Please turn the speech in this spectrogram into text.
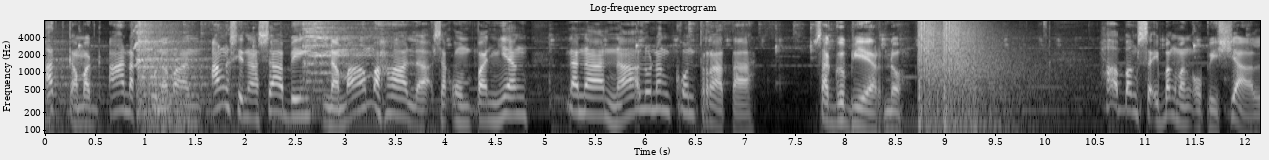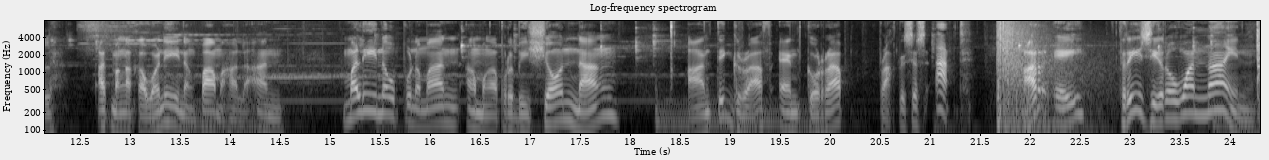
at kamag-anak ko naman ang sinasabing namamahala sa kumpanyang nananalo ng kontrata sa gobyerno. Habang sa ibang mga opisyal at mga kawani ng pamahalaan, malinaw po naman ang mga probisyon ng Anti-Graft and Corrupt Practices Act, RA 3019.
